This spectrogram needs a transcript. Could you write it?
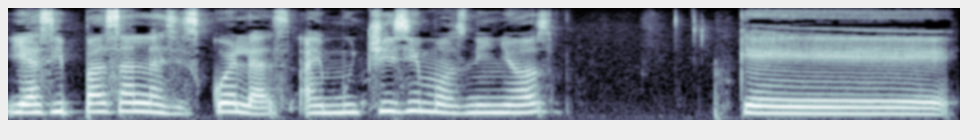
y así pasan las escuelas. Hay muchísimos niños que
